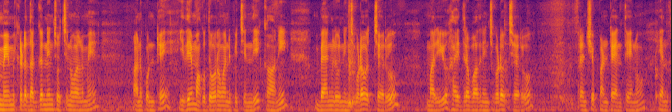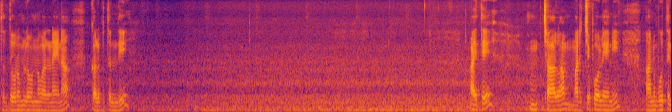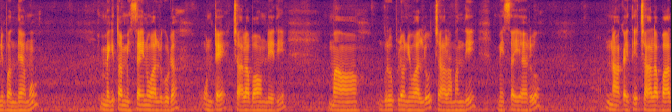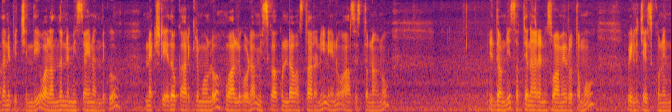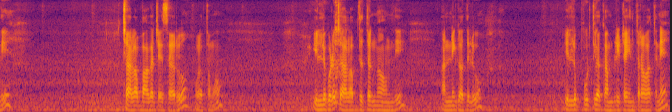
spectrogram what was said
మేము ఇక్కడ దగ్గర నుంచి వచ్చిన వాళ్ళమే అనుకుంటే ఇదే మాకు దూరం అనిపించింది. కానీ బెంగళూరు నుంచి కూడా వచ్చారు. మరియు హైదరాబాద్ నుంచి కూడా వచ్చారు. ఫ్రెండ్షిప్ అంటే అంతేను. ఎంత దూరంలో ఉన్న వాళ్ళనైనా కలుపుతుంది. అయితే చాలా మర్చిపోలేని అనుభూతిని పొందాము. మిగతా మిస్ అయిన వాళ్ళు కూడా ఉంటే చాలా బాగుండేది. మా గ్రూప్లోని వాళ్ళు చాలామంది మిస్ అయ్యారు. నాకైతే చాలా బాధ అనిపించింది వాళ్ళందరినీ మిస్ అయినందుకు. నెక్స్ట్ ఏదో కార్యక్రమంలో వాళ్ళు కూడా మిస్ కాకుండా వస్తారని నేను ఆశిస్తున్నాను. ఇదండి సత్యనారాయణ స్వామి వ్రతము వీళ్ళు చేసుకునింది. చాలా బాగా చేశారు వ్రతము. ఇల్లు కూడా చాలా అద్భుతంగా ఉంది. అన్ని గదులు. ఇల్లు పూర్తిగా కంప్లీట్ అయిన తర్వాతనే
